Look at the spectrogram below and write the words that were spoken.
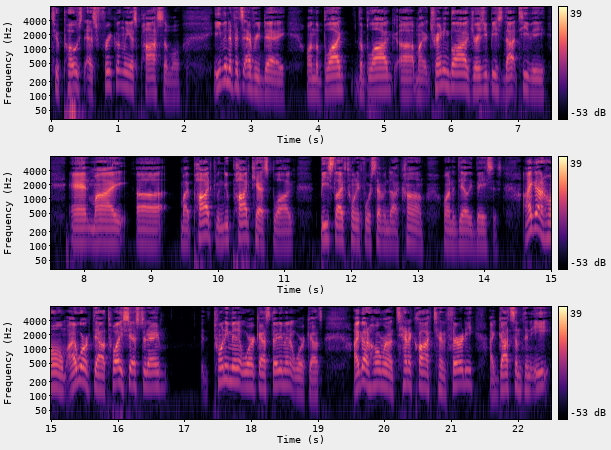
to post as frequently as possible, even if it's every day, on the blog, the blog, uh, my training blog, jerseybeast.tv, and my uh, my pod, my new podcast blog, beastlife247.com, on a daily basis. I got home. I worked out twice yesterday. 20 minute workouts, 30 minute workouts. I got home around 10 o'clock, 10:30. I got something to eat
